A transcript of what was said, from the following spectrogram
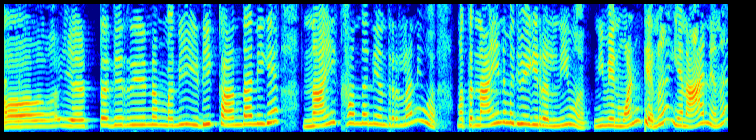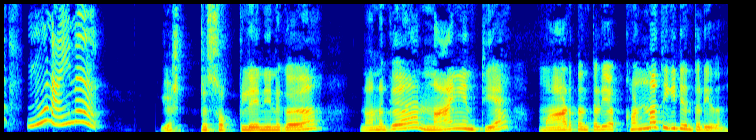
ಆ, ಎಟ್ಟದಿರಿ ನಮ್ಮ ಮನಿ ಇಡೀ ಖಾನ್ದಾನಿಗೆ ನಾಯಿ ಖಾನ್ದಾನಿ ಅಂದ್ರಲ್ಲ ನೀವು? ಮತ್ತೆ ನಾಯಿನ ಮದುವೆ ಆಗಿರಲ್ಲ ನೀವು? ನೀವೇನ್ ಒಂಟೇನ? ಏನ್ ಆನೆನ? ನೀವು ನಾಯಿನ? ಎಷ್ಟು ಸೊಕ್ಲೆ ನಿನಗ? ನನಗ ನಾಯಿ ಅಂತೀಯ? ಮಾಡ್ತಂತಳಿಯ ಕಣ್ಣ ತೆಗಿತೀನಿ ಅಂತ ಅದನ್ನ.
